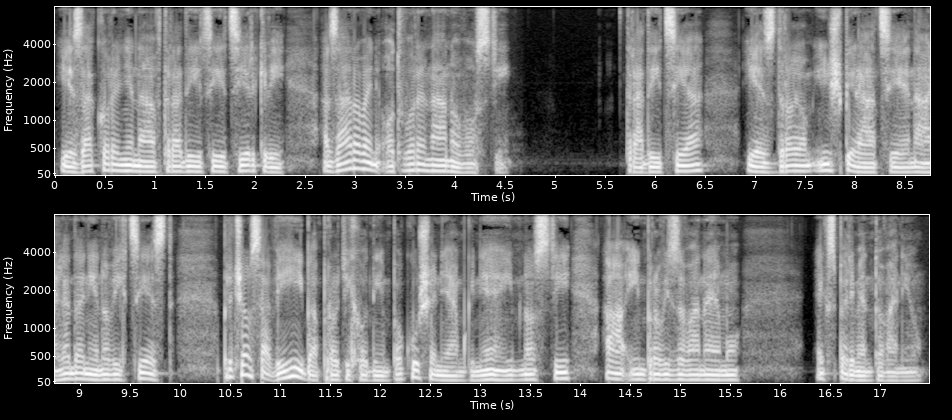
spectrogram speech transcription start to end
je zakorenená v tradícii církvy a zároveň otvorená novosti. Tradícia je zdrojom inšpirácie na hľadanie nových ciest, pričom sa vyhýba protichodným pokúšeniam k nehybnosti a improvizovanému experimentovaniu.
